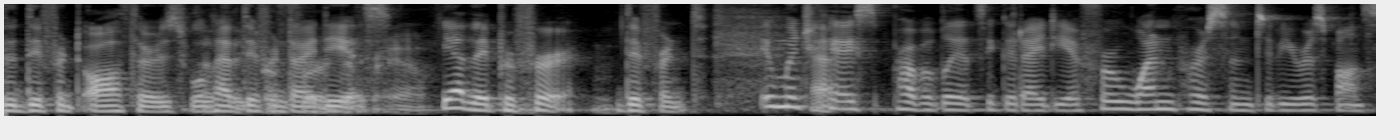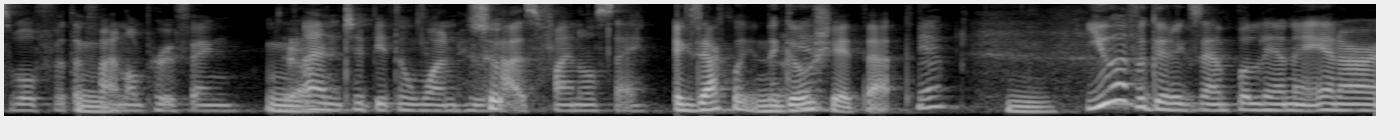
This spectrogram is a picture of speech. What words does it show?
the different authors will That have different ideas different, yeah they prefer different In which case, probably it's a good idea for one person to be responsible for the final proofing and to be the one who So- has final say. exactly negotiate that Yeah. You have a good example, Lena, in our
